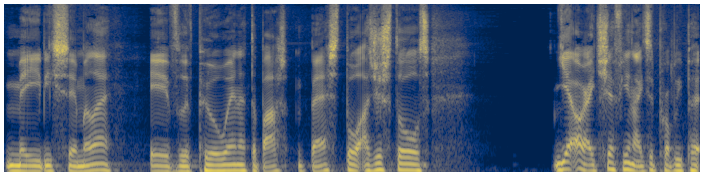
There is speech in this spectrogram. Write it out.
maybe similar if Liverpool win at the best, but I just thought, yeah, all right, Sheffield United probably p-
